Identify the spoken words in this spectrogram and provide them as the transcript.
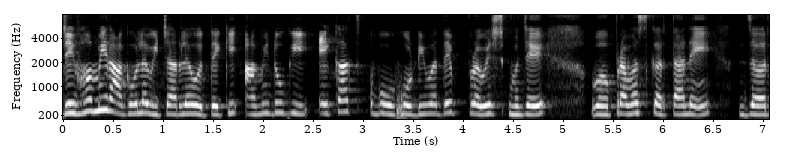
जेव्हा मी राघवला विचारले होते की आम्ही दोघी एकाच बो होडीमध्ये प्रवेश म्हणजे व प्रवास करताना जर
